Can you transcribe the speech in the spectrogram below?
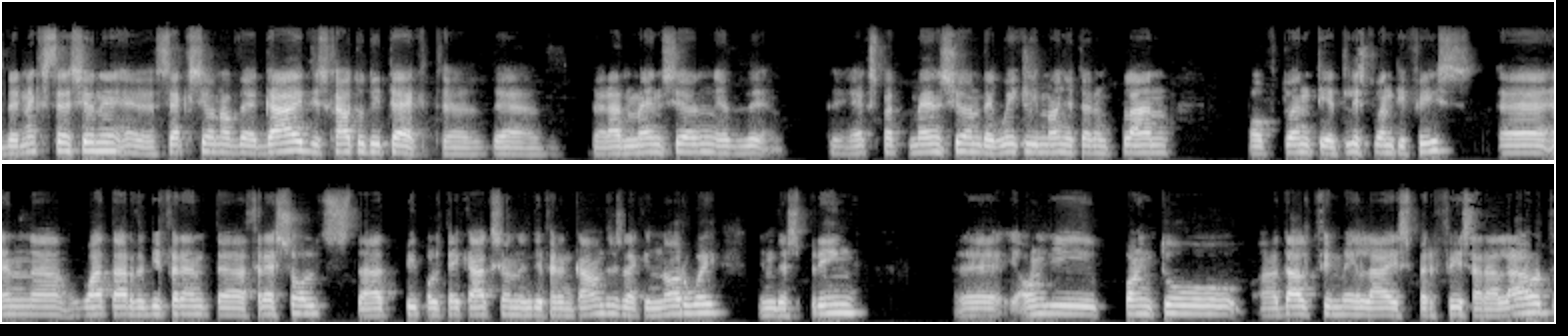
the next session, uh, section of the guide is how to detect. Uh, the, there are mentioned, uh, the, the expert mentioned the weekly monitoring plan of 20, at least 20 fish, uh, and uh, what are the different uh, thresholds that people take action in different countries, like in Norway, in the spring, only 0.2 adult female eyes per fish are allowed,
